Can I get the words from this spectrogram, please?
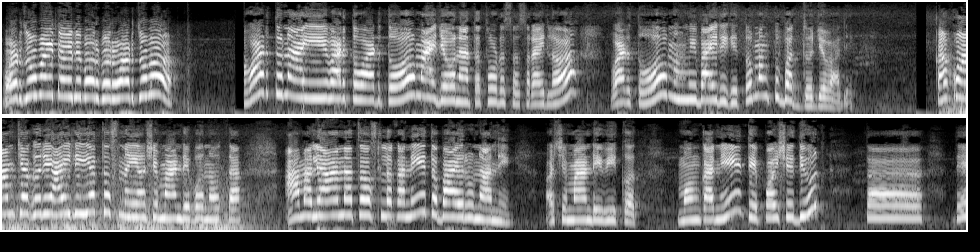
वाढजो बाई ताईले बरोबर वाढजो बा. वाढतो नाही वाढतो वाढतो. माझ्या जेवण आता थोडंसंच राहिलं. वाढतो मग मी बाहेर घेतो मग तू बद्दो जेवाले. काकू आमच्या घरी आईली येतच नाही असे मांडे बनवता. आम्हाला आणायचं असलं का नाही तर बाहेरून आणे. असे मांडे विकत. मग का नाही ते पैसे देऊन तर ते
